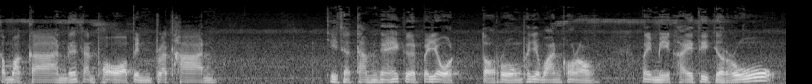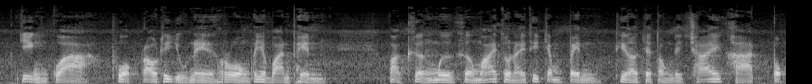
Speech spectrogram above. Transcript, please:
กรรมการหรือท่านพออเป็นประธาน ที่จะทำยังไงให้เกิดประโยชน์ต่อโรงพยาบาลของเรา ไม่มีใครที่จะรู้ยิ่งกว่า พวกเราที่อยู่ในโรงพยาบาลเพนว่าเครื่องมือเครื่องไม้ตัวไหนที่จำเป็นที่เราจะต้องได้ใช้ขาดปก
